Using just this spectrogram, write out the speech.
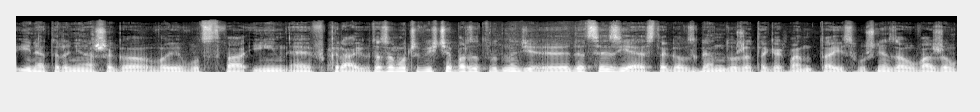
i na terenie naszego województwa i w kraju. To są oczywiście bardzo trudne decyzje z tego względu, że tak jak pan tutaj słusznie zauważył,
